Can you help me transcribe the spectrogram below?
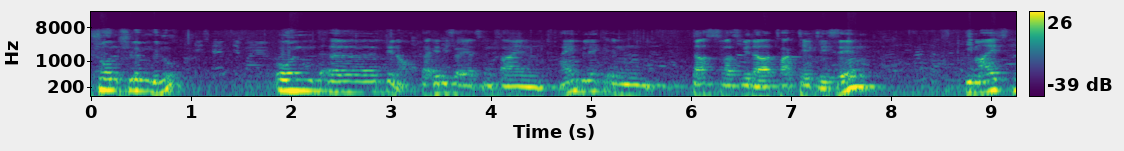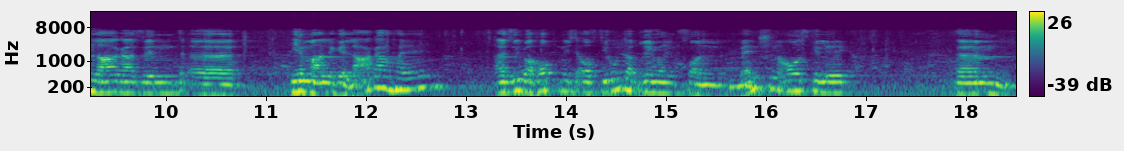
schon schlimm genug. Und äh, genau, da gebe ich euch jetzt einen kleinen Einblick in das, was wir da tagtäglich sehen. Die meisten Lager sind äh, ehemalige Lagerhallen, also überhaupt nicht auf die Unterbringung von Menschen ausgelegt. Ähm,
